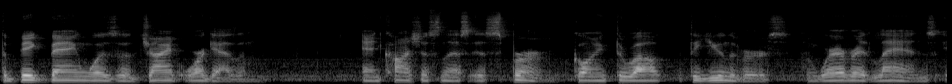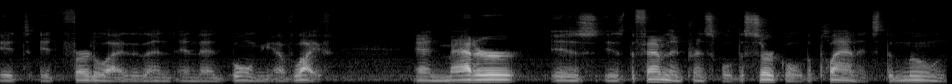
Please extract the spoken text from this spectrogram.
the Big Bang was a giant orgasm, and consciousness is sperm going throughout the universe, and wherever it lands, it it fertilizes, and and then boom, you have life. And matter is is the feminine principle the circle the planets the moon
